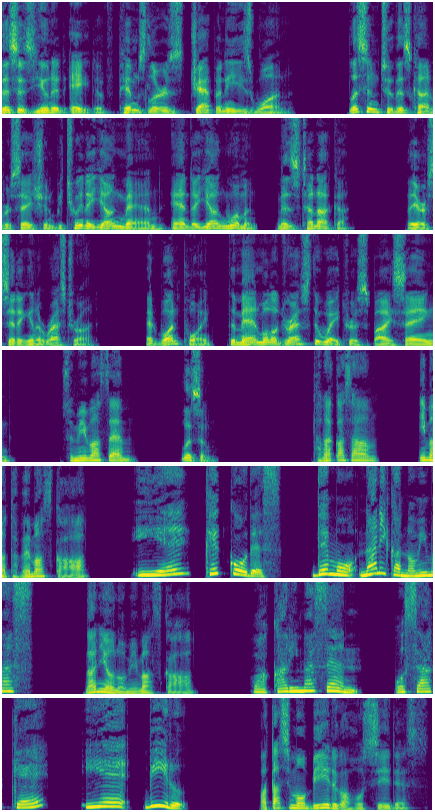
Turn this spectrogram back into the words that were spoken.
This is Unit 8 of Pimsleur's Japanese 1. Listen to this conversation between a young man and a young woman, Ms. Tanaka. They are sitting in a restaurant. At one point, the man will address the waitress by saying, すみません。 Listen, 田中さん、今食べますかいいえ、結構です。でも何か飲みます。何を飲みますかわかりません。お酒いいえ、ビール。 私もビールが欲しいです。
